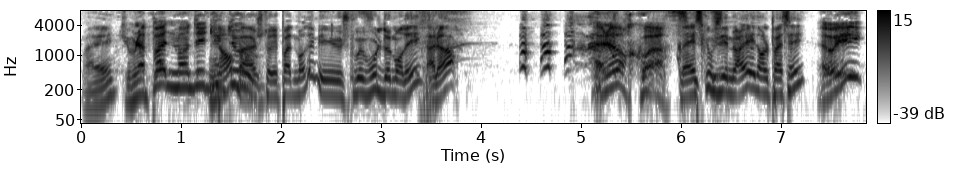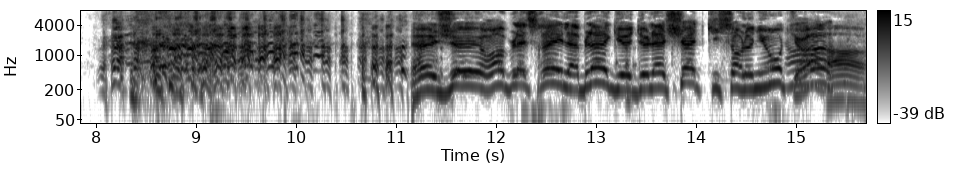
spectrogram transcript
Ouais. Tu me l'as pas demandé du non, tout. bah, je te l'ai pas demandé, mais je peux vous le demander. Alors? Alors quoi? Bah, Est-ce que vous aimeriez aller dans le passé? Ah oui? Euh, Je remplacerai la blague de la chatte qui sent l'oignon, tu vois Ah.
